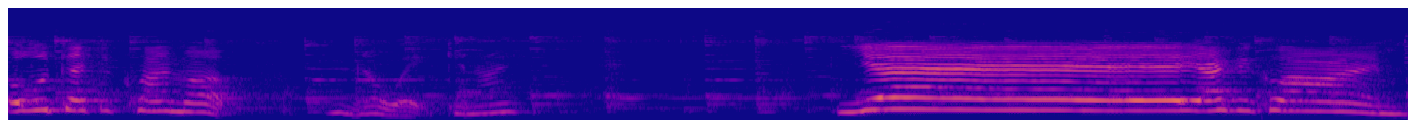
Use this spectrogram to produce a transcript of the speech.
Oh, look, I can climb up. No, wait, can I? Yay! I can climb.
